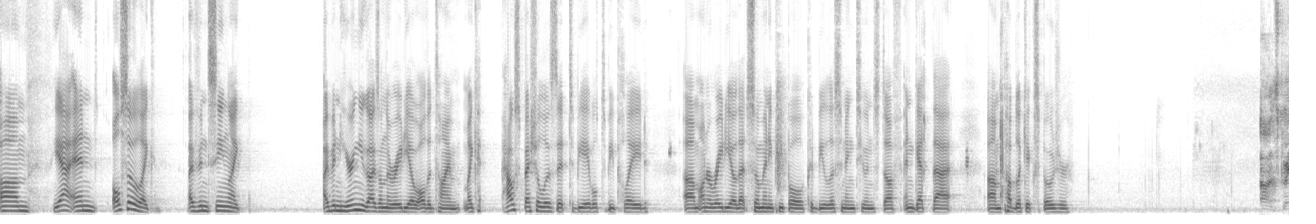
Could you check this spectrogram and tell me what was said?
Um, yeah, and also like I've been seeing like I've been hearing you guys on the radio all the time. Like, how special is it to be able to be played um, on a radio that so many people could be listening to and stuff, and get that um, public exposure? Oh, it's great,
